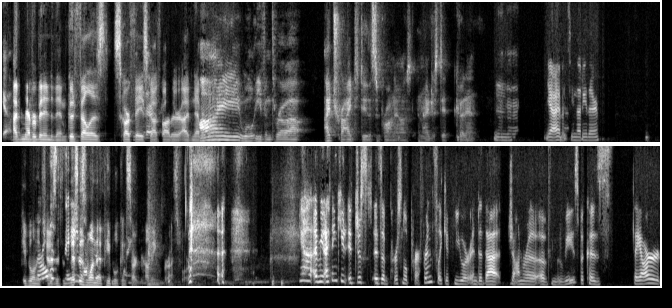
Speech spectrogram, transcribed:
Yeah. I've never been into them. Goodfellas, Scarface, neither. Godfather. I've never. been into. I will even throw out. I tried to do The Sopranos, and I just did couldn't. Mm. Yeah, I haven't seen that either. People in the They're chat. the This, is- this is one that people can start coming for us for. Yeah, I mean, I think you, it just is a personal preference. Like if you are into that genre of movies, because they are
